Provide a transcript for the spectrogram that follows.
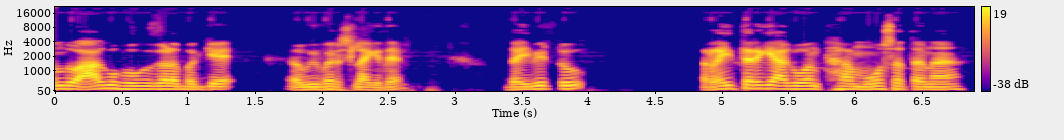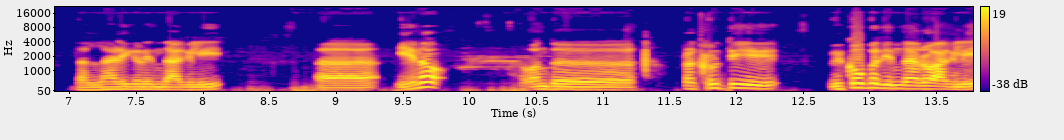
ಒಂದು ಆಗು ಹೋಗುಗಳ ಬಗ್ಗೆ ವಿವರಿಸಲಾಗಿದೆ. ದಯವಿಟ್ಟು ರೈತರಿಗೆ ಆಗುವಂತಹ ಮೋಸತನ ದಲ್ಲಾಳಿಗಳಿಂದಾಗಲಿ ಏನೋ ಒಂದು ಪ್ರಕೃತಿ ವಿಕೋಪದಿಂದಾರೂ ಆಗಲಿ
